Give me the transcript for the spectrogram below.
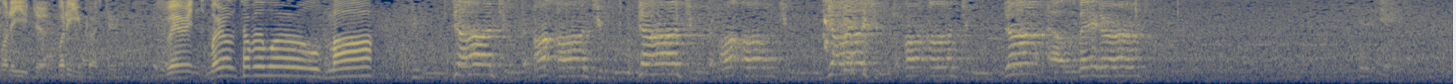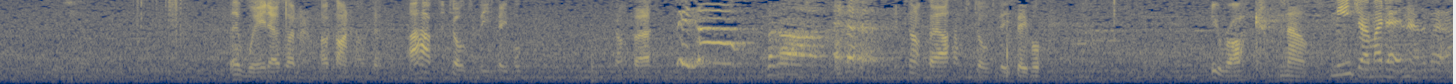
What are you doing? What are you guys doing? 'Cause we're in, we're on top of the world, Ma. Doodah, Doodah, uh-uh, Doodah, Doodah, uh-uh, Doodah, Doodah, uh-uh, Doodah, elevator. They're weirdos, I know. I can't help it. I have to talk to these people. It's not fair. Pizza! It's not fair. I have to talk to these people. You rock. No. Me and Joe, my date in an elevator.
